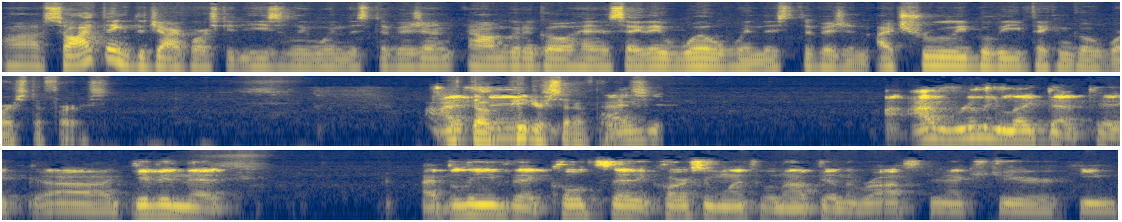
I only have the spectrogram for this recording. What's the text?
Uh, so I think the Jaguars could easily win this division. I'm going to go ahead and say they will win this division. I truly believe they can go worst to first. I Doug Pederson, of course. I, I really like that pick, uh, given that I believe that Colts said that Carson Wentz will not be on the roster next year. He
